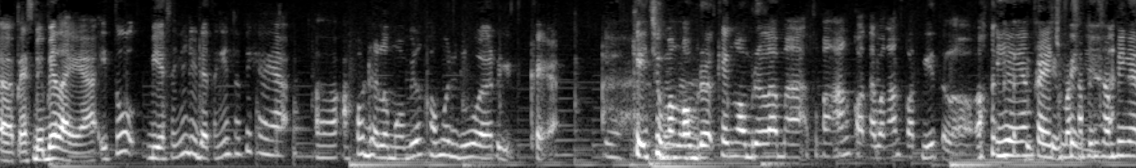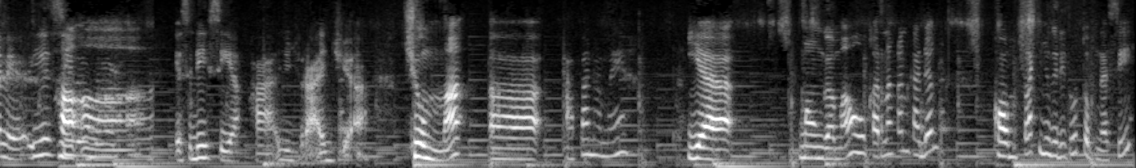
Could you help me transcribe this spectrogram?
eh, PSBB lah ya, itu biasanya didatengin tapi kayak eh, aku dalam mobil kamu di luar gitu kayak Ya, kayak cuma bener. ngobrol kayak ngobrol sama tukang angkot abang angkot gitu loh Iya yang kayak cuma samping-sampingan ya. Iya sih. Ha-ha. bener. ya sedih sih ya kak jujur aja cuma eh, apa namanya ya mau nggak mau karena kan kadang komplek juga ditutup nggak sih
